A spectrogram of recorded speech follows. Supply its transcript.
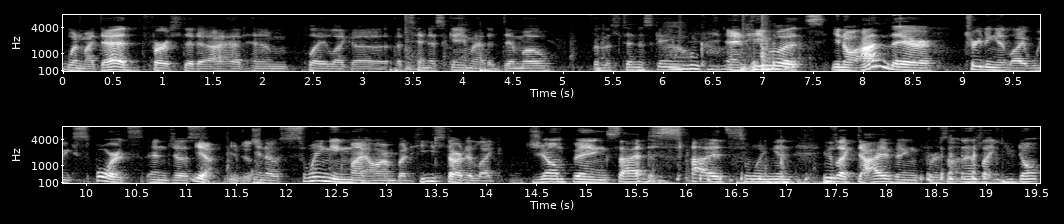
when my dad first did it, I had him play like a, a tennis game. I had a demo for this tennis game, oh god. and he was, you know, I'm there treating it like Wii Sports and just, Yeah, you just you know, swinging my arm, but he started like jumping side to side, swinging. He was like diving for something. It's like you don't.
